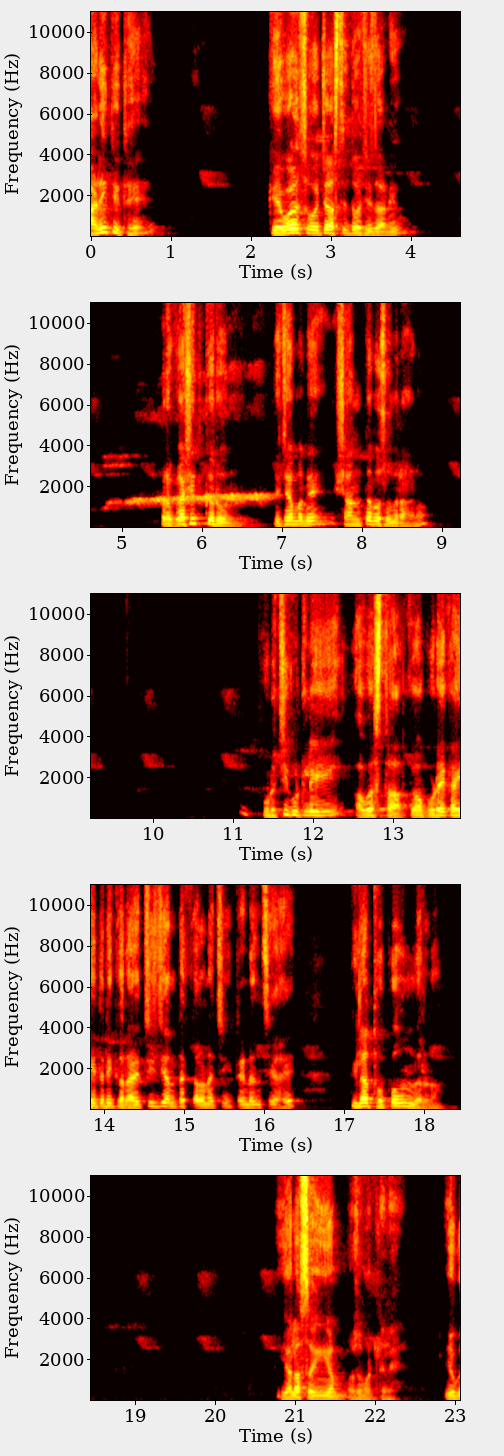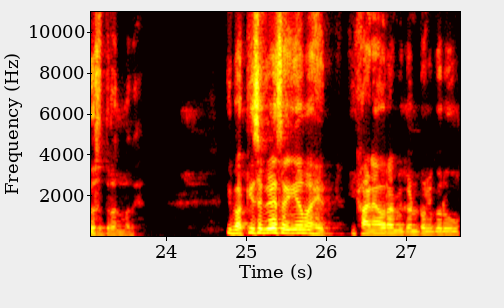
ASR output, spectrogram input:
आणि तिथे केवळ स्वच्या अस्तित्वाची जाणीव प्रकाशित करून तिच्यामध्ये शांत बसून राहणं पुढची कुठलीही अवस्था किंवा पुढे काहीतरी करायची जी अंतःकरणाची टेंडन्सी आहे तिला थोपवून धरणं. याला संयम असं म्हटलेलं आहे योगसूत्रांमध्ये. की बाकी सगळे संयम आहेत की खाण्यावर आम्ही कंट्रोल करू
